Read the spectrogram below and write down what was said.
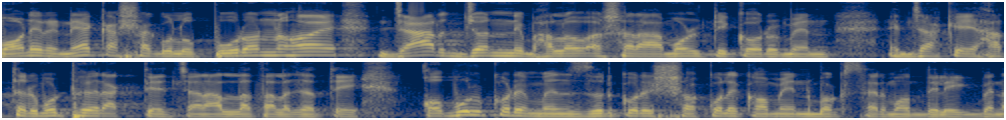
মনের ন্যাক আশাগুলো পূরণ হয়, যার জন্যে ভালোবাসার আমলটি করবেন, যাকে হাতের মুঠোয় রাখতে চান, আল্লাহ তালা যাতে কবুল করে, মঞ্জুর করে সকলে কমেন্ট বক্সের মধ্যে লিখবেন,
